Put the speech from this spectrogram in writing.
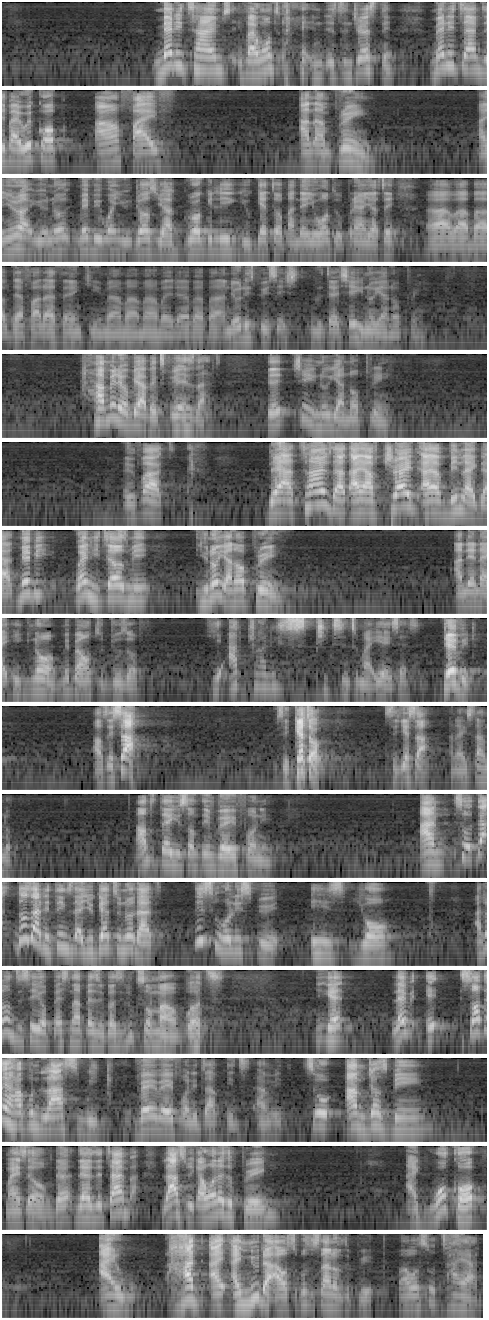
Many times, if I want to, it's interesting. Many times, if I wake up around 5 and I'm praying, and you know, you know, maybe when you just you are groggily, you get up and then you want to pray and you're saying, ah, bah, bah, dear Father, thank you, bah, bah, bah, bah, bah, and the Holy Spirit says, will tell you, you know you are not praying. How many of you have experienced that? Say, you know you are not praying. In fact, there are times that I have tried, I have been like that. Maybe when he tells me, you know, you're not praying, and then I ignore, maybe I want to doze off. He actually speaks into my ear. He says, David. I'll say, Sir. He say, Get up. I say, Yes, sir. And I stand up. I want to tell you something very funny. And so that, those are the things that you get to know that this Holy Spirit is your I don't want to say your personal person because it looks somehow, but you get. Let me. It, something happened last week. Very very funny. It's, it's I mean. So I'm just being myself. There, there's a time last week I wanted to pray. I woke up. I had. I, I knew that I was supposed to stand up to pray, but I was so tired.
